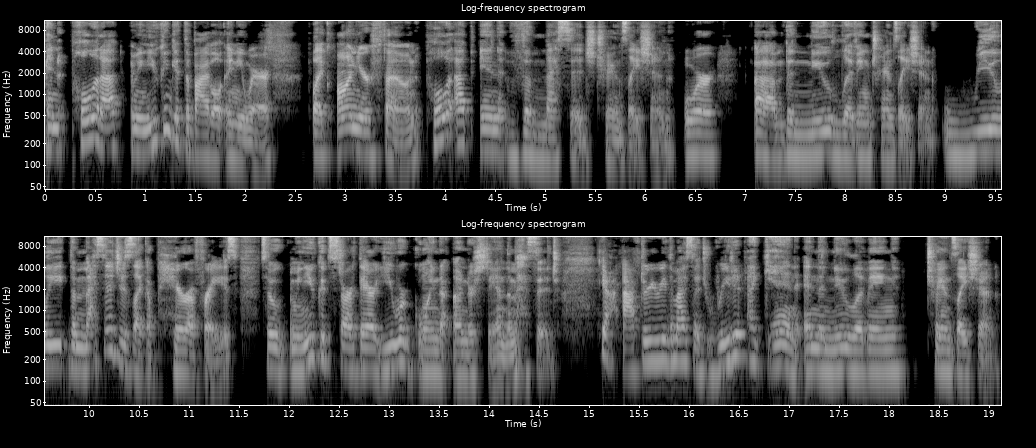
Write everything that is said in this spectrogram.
and pull it up. I mean, you can get the Bible anywhere, like on your phone. Pull it up in the message translation or um, the New Living Translation. Really, the message is like a paraphrase. So, I mean, you could start there. You are going to understand the message. Yeah. After you read the message, read it again in the New Living Translation.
